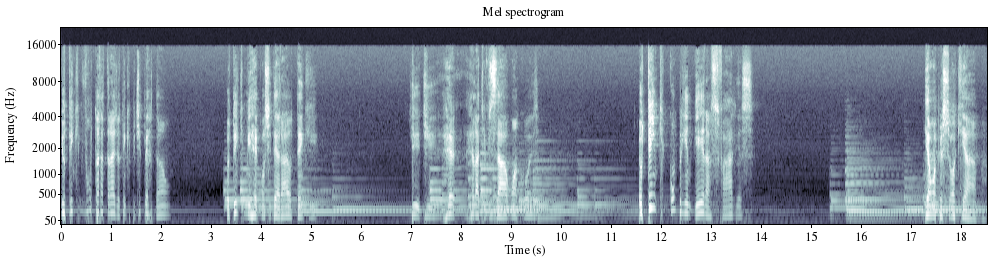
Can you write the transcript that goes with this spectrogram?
Eu tenho que voltar atrás, eu tenho que pedir perdão. Eu tenho que me reconsiderar, eu tenho que de, de re, relativizar alguma coisa. Eu tenho que compreender as falhas. E é uma pessoa que ama.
